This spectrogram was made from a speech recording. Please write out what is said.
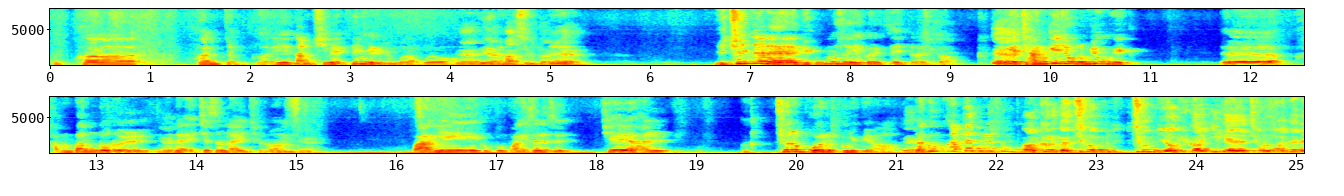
북한 북한 정권이 남침에 비밀을 준 거라고요. 예, 예, 맞습니다. 예. 예, 2000년에 미국 무성에 그렇게 돼 있더라니까. 예. 이게 장기적으로 미국이 에, 한반도를 예. 옛날 에치슨 라인처럼 예, 방위 극동 방위선에서 제외할 것처럼 보이는 그림이야. 예. 나 그거 깜짝 놀랐어. 아 그러니까 지금 지금 여기가 이게 지금 완전히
